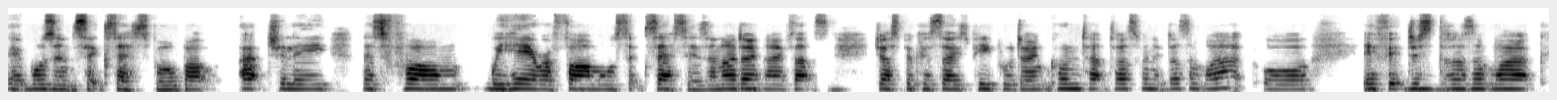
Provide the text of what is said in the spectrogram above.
it wasn't successful, but actually there's far we hear of far more successes. And I don't know if that's just because those people don't contact us when it doesn't work, or if it just mm. doesn't work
